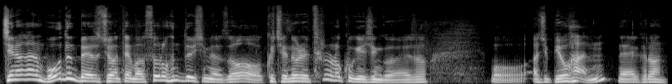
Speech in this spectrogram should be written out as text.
지나가는 모든 배에서 저한테 막 손을 흔드시면서 그 제 노래를 틀어놓고 계신 거예요. 그래서 뭐 아주 묘한 네, 그런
